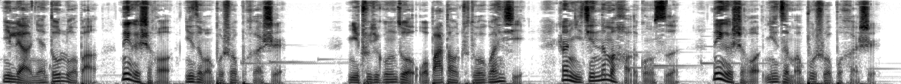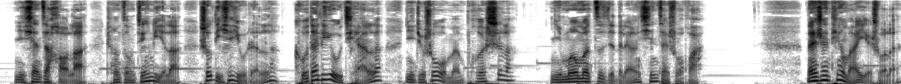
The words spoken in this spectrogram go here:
你两年都落榜，那个时候你怎么不说不合适？你出去工作，我爸到处托关系，让你进那么好的公司，那个时候你怎么不说不合适？你现在好了，成总经理了，手底下有人了，口袋里有钱了，你就说我们不合适了？你摸摸自己的良心再说话。男生听完也说了，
